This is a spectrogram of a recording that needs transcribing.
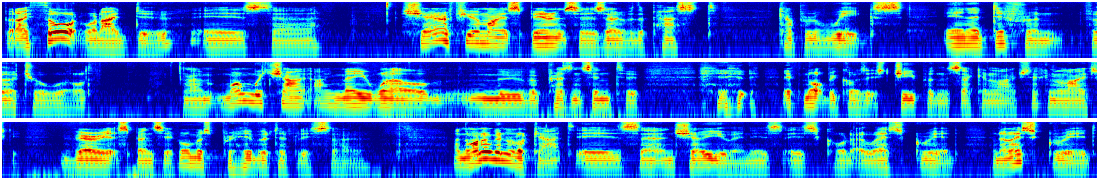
But I thought what I'd do is uh, share a few of my experiences over the past couple of weeks in a different virtual world. Um, one which I, I, may well move a presence into, if not because it's cheaper than Second Life. Second Life's very expensive, almost prohibitively so. And the one I'm going to look at is uh, and show you in is is called OS Grid. And OS Grid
